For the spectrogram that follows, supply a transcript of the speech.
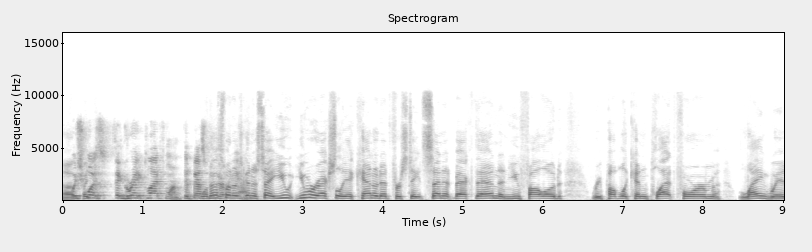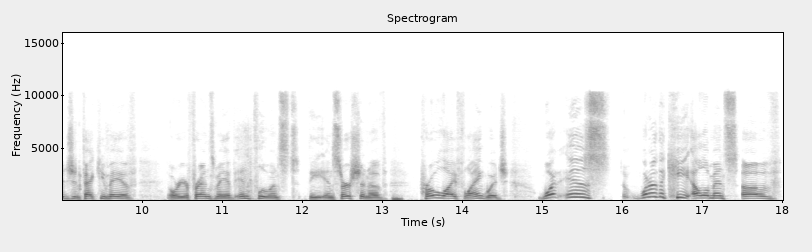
Uh, which but, was the great platform, the best. Well, that's what I was going to say. You you were actually a candidate for state senate back then, and you followed Republican platform language. In fact, you may have, or your friends may have influenced the insertion of pro-life language. What is what are the key elements of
